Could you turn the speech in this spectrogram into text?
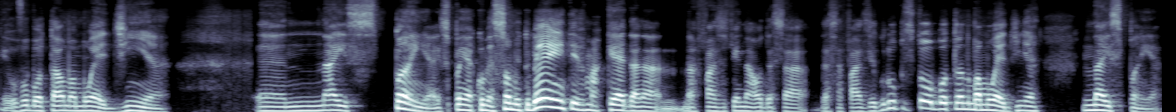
Eu vou botar uma moedinha é, na Espanha. A Espanha começou muito bem, teve uma queda na, na fase final dessa, dessa fase de grupos. Estou botando uma moedinha na Espanha.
